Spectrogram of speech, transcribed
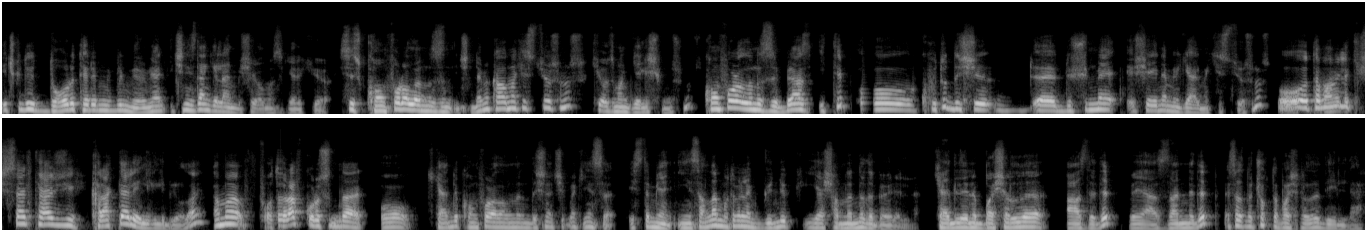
içgüdü doğru terimi bilmiyorum. Yani içinizden gelen bir şey olması gerekiyor. Siz konfor alanınızın içinde mi kalmak istiyorsunuz ki o zaman gelişmiyorsunuz? Konfor alanınızı biraz itip o kutu dışı e, düşünme şeyine mi gelmek istiyorsunuz? O tamamıyla kişisel tercih. Karakterle ilgili bir olay. Ama fotoğraf konusunda o kendi konfor alanlarının dışına çıkmak istemeyen insanlar muhtemelen günlük yaşamlarında da böyleler. Kendilerini başarılı azdedip veya zannedip esasında çok da başarılı değiller.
